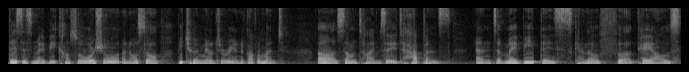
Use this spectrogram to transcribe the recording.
This is maybe controversial and also between military and government. Uh, sometimes it happens, and maybe this kind of uh, chaos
